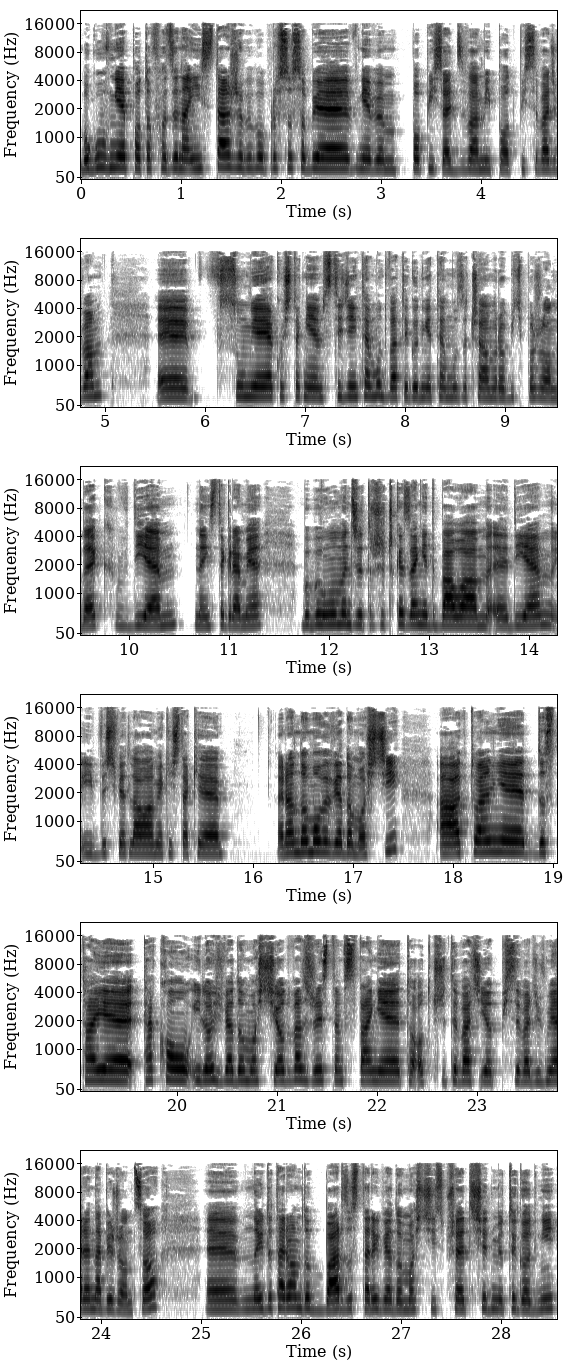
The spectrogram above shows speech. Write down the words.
bo głównie po to wchodzę na Insta, żeby po prostu sobie, nie wiem, popisać z wami, poodpisywać wam. E, w sumie jakoś tak, nie wiem, z tydzień temu, dwa tygodnie temu zaczęłam robić porządek w DM na Instagramie, bo był moment, że troszeczkę zaniedbałam e, DM i wyświetlałam jakieś takie randomowe wiadomości, a aktualnie dostaję taką ilość wiadomości od Was, że jestem w stanie to odczytywać i odpisywać w miarę na bieżąco. No i dotarłam do bardzo starych wiadomości sprzed 7 tygodni,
